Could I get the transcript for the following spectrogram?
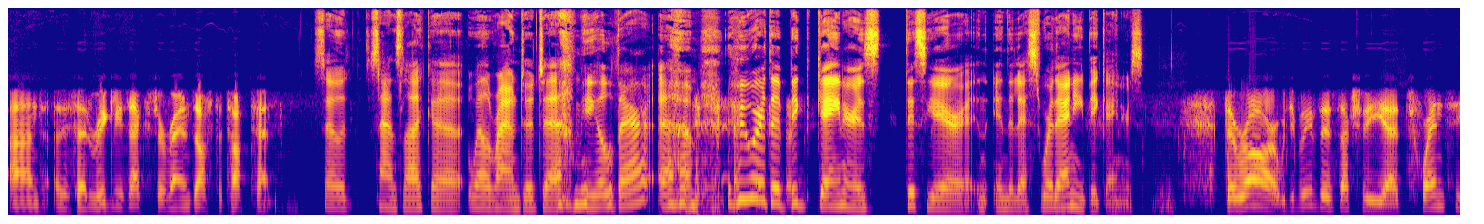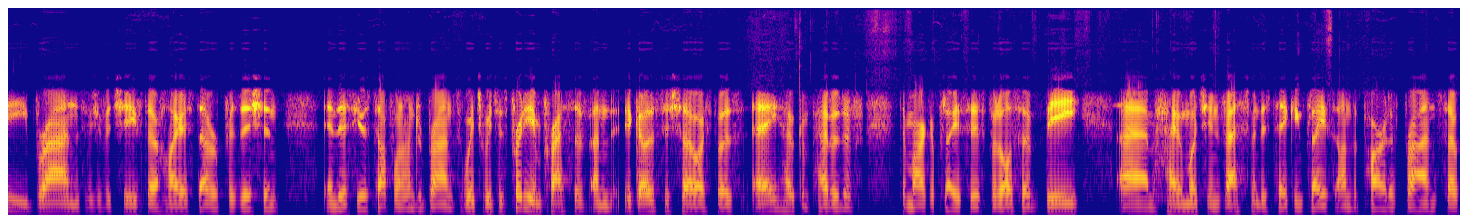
and as I said, Wrigley's Extra rounds off the top ten. So it sounds like a well-rounded uh, meal there. Um, who are the big gainers this year in, in the list? Were there any big gainers? There are. Would you believe there's actually uh, 20 brands which have achieved their highest ever position in this year's top 100 brands, which which is pretty impressive, and it goes to show, I suppose, a how competitive the marketplace is, but also b um, how much investment is taking place on the part of brands. So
